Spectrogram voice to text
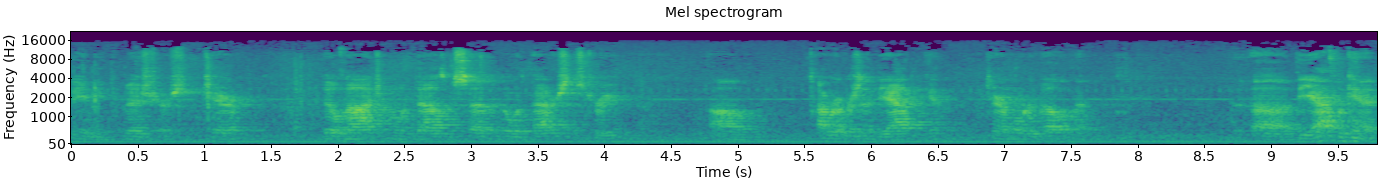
Good Commissioners, Chair. Bill Nijem, 1007 North Patterson Street. Um, I represent the applicant, Teramore Development. Uh, The applicant,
